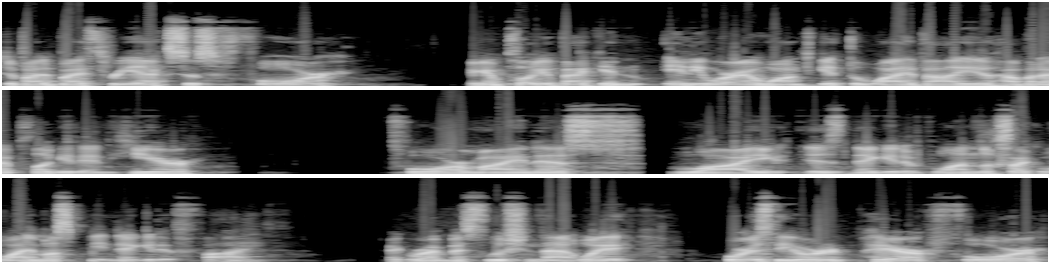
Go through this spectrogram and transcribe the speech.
Divide by 3x is 4. I can plug it back in anywhere I want to get the y value. How about I plug it in here? 4 minus y is negative 1. Looks like y must be negative 5. I can write my solution that way. Or is the ordered pair 4,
